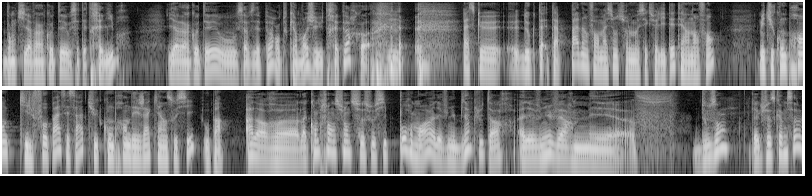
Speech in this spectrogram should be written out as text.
Donc il y avait un côté où c'était très libre, il y avait un côté où ça faisait peur. En tout cas, moi, j'ai eu très peur, quoi. Hmm. Parce que euh, donc t'as pas d'informations sur l'homosexualité, t'es un enfant. Mais tu comprends qu'il faut pas, c'est ça? Tu comprends déjà qu'il y a un souci ou pas? Alors, euh, la compréhension de ce souci, pour moi, elle est venue bien plus tard. Elle est venue vers mes 12 euh, ans, quelque chose comme ça.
